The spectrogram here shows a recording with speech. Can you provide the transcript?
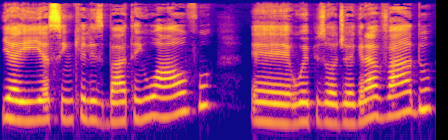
e aí, assim que eles batem o alvo, é, o episódio é gravado,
